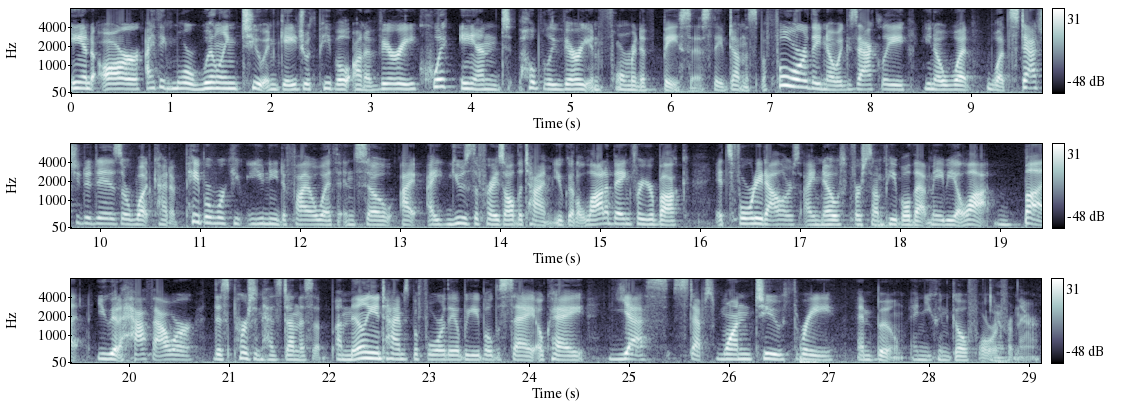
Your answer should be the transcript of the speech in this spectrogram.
and are, I think, more willing to engage with people on a very quick and hopefully very informative basis. They've done this before. They know exactly, you know, what what statute it is or what kind of paperwork you, you need to file with. And so I, I use the phrase all the time. You get a lot of bang for your buck. It's $40. I know for some people that may be a lot, but you get a half hour. This person has done this a, a million times before. They'll be able to say, okay, yes, steps one, two, three, and boom, and you can go forward from there.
